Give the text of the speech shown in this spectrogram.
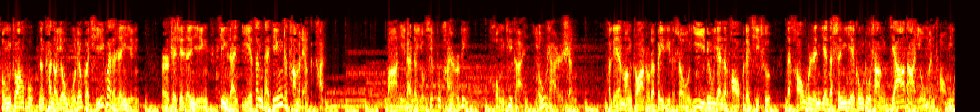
从窗户能看到有五六个奇怪的人影。而这些人影竟然也正在盯着他们两个看，巴尼感到有些不寒而栗，恐惧感油然而生。他连忙抓住了贝蒂的手，一溜烟的跑回了汽车，在毫无人烟的深夜公路上加大油门逃命。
